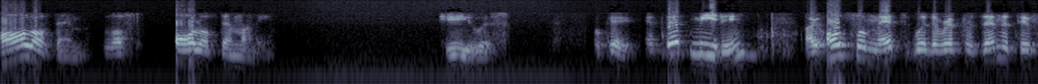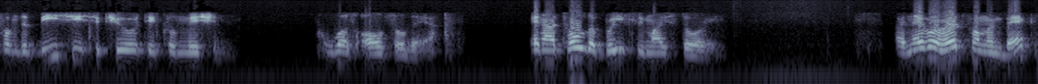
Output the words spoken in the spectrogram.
all of them lost all of their money. Gee whiz. Okay, at that meeting, I also met with a representative from the BC Security Commission, who was also there. And I told her briefly my story. I never heard from him back,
